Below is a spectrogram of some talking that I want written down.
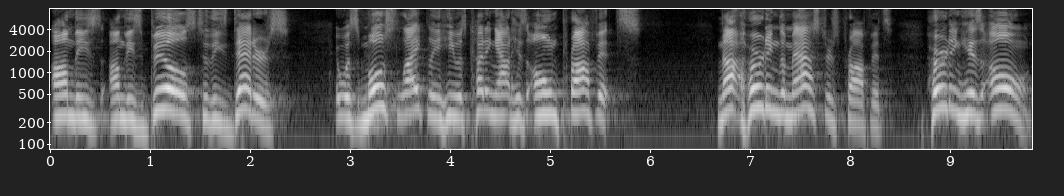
on these, on these bills to these debtors, it was most likely he was cutting out his own profits, not hurting the master's profits, hurting his own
